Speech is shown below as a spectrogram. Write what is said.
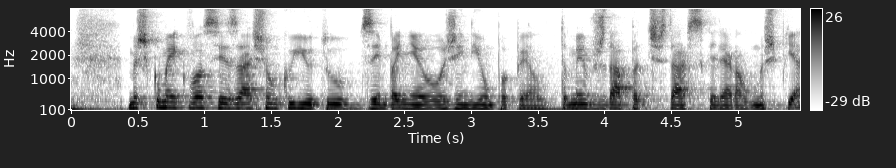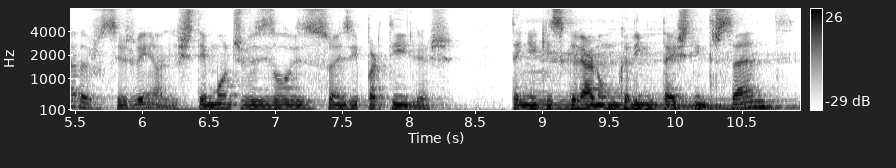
mas como é que vocês acham que o YouTube desempenha hoje em dia um papel? Também vos dá para testar se calhar algumas piadas? Vocês veem, olha, isto tem montes de visualizações e partilhas. Tem aqui se calhar um bocadinho de texto interessante.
